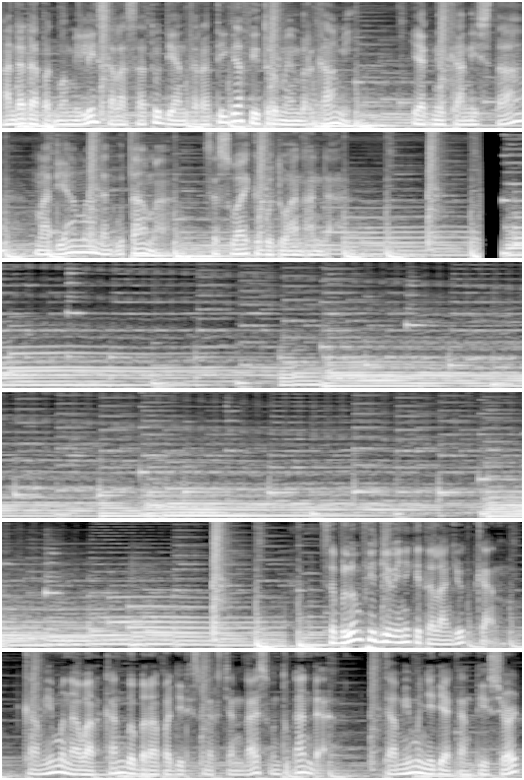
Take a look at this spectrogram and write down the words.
Anda dapat memilih salah satu di antara tiga fitur member kami, yakni Kanista, Madhyama, dan Utama, sesuai kebutuhan Anda. Sebelum video ini kita lanjutkan, kami menawarkan beberapa jenis merchandise untuk Anda. Kami menyediakan t-shirt,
